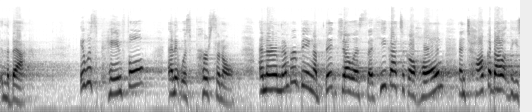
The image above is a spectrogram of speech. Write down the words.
in the back. It was painful and it was personal. And I remember being a bit jealous that he got to go home and talk about these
